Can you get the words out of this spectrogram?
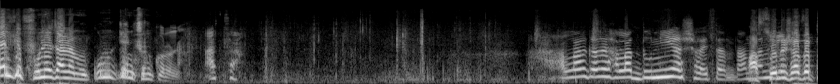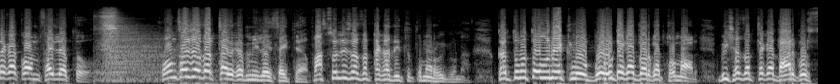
কালকে ফোনে জানাব কোনো টেনশন করো না। আচ্ছা। হালার গাড়ি হালার দুনিয়া শয়তান পাঁচচল্লিশ হাজার টাকা কম চাইলে তো। পঞ্চাশ হাজার টাকা মিলাই চাইতে। পাঁচচল্লিশ হাজার টাকা দিতে তোমার হইব না। কারণ তোমার তো অনেক লোক বহু টাকা দরকার তোমার। বিশ হাজার টাকা ধার করছ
